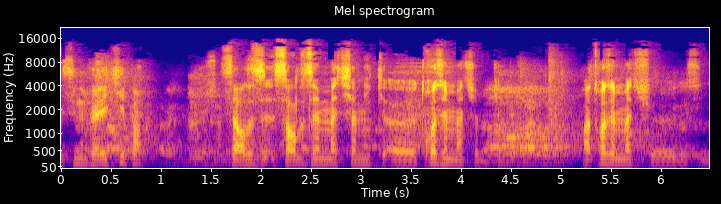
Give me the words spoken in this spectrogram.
c'est une nouvelle équipe. Hein. C'est leur, deuxième match amical. Euh, troisième match amical. Enfin, troisième match euh, décidé.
